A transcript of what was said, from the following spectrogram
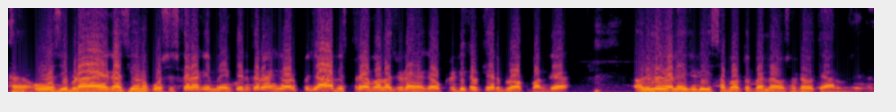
ਉਹ ਅਸੀਂ ਬਣਾਇਆ ਹੈਗਾ ਅਸੀਂ ਉਹਨੂੰ ਕੋਸ਼ਿਸ਼ ਕਰਾਂਗੇ ਮੇਨਟੇਨ ਕਰਾਂਗੇ ਔਰ 50 ਬਿਸਤਰਿਆਂ ਵਾਲਾ ਜਿਹੜਾ ਹੈਗਾ ਉਹ ਕ੍ਰਿਟੀਕਲ ਕੇਅਰ ਬਲਾਕ ਬਣ ਰਿਹਾ। ਅਗਲੇ ਵਾਲੇ ਜਿਹੜੀ ਸਭਾ ਤੋਂ ਪਹਿਲਾਂ ਉਹ ਸਾਡਾ ਉਹ ਤਿਆਰ ਹੋ ਜਾਏਗਾ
